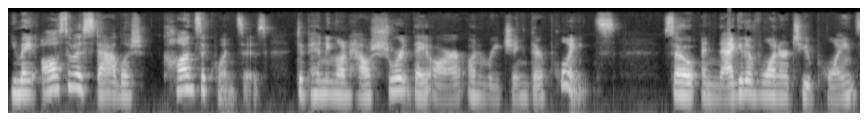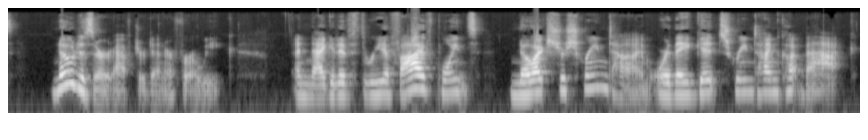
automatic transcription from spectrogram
you may also establish consequences depending on how short they are on reaching their points. So a negative one or two points, no dessert after dinner for a week. A negative three to five points, no extra screen time, or they get screen time cut back.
